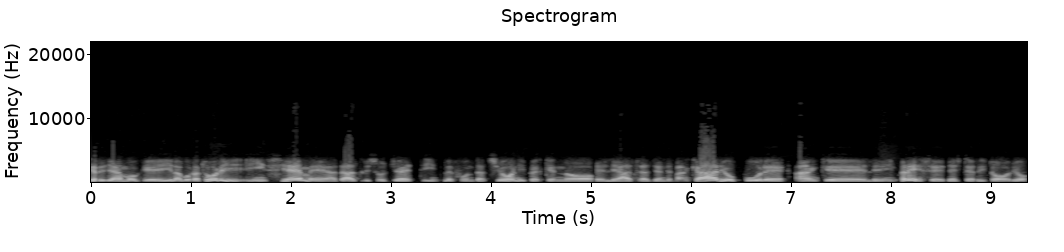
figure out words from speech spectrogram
Crediamo che i lavoratori insieme ad altri soggetti, le fondazioni, perché no le altre aziende bancarie oppure anche le imprese del territorio,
